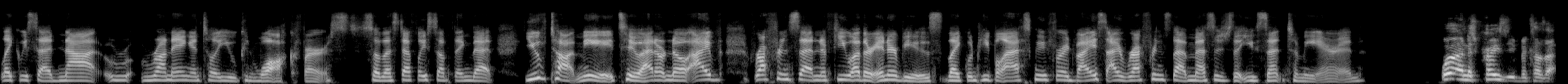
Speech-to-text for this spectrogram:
like we said not r- running until you can walk first. So that's definitely something that you've taught me too. I don't know i've referenced that in a few other interviews. Like when people ask me for advice i reference that message that you sent to me, Ehren. Well, and it's crazy because I,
